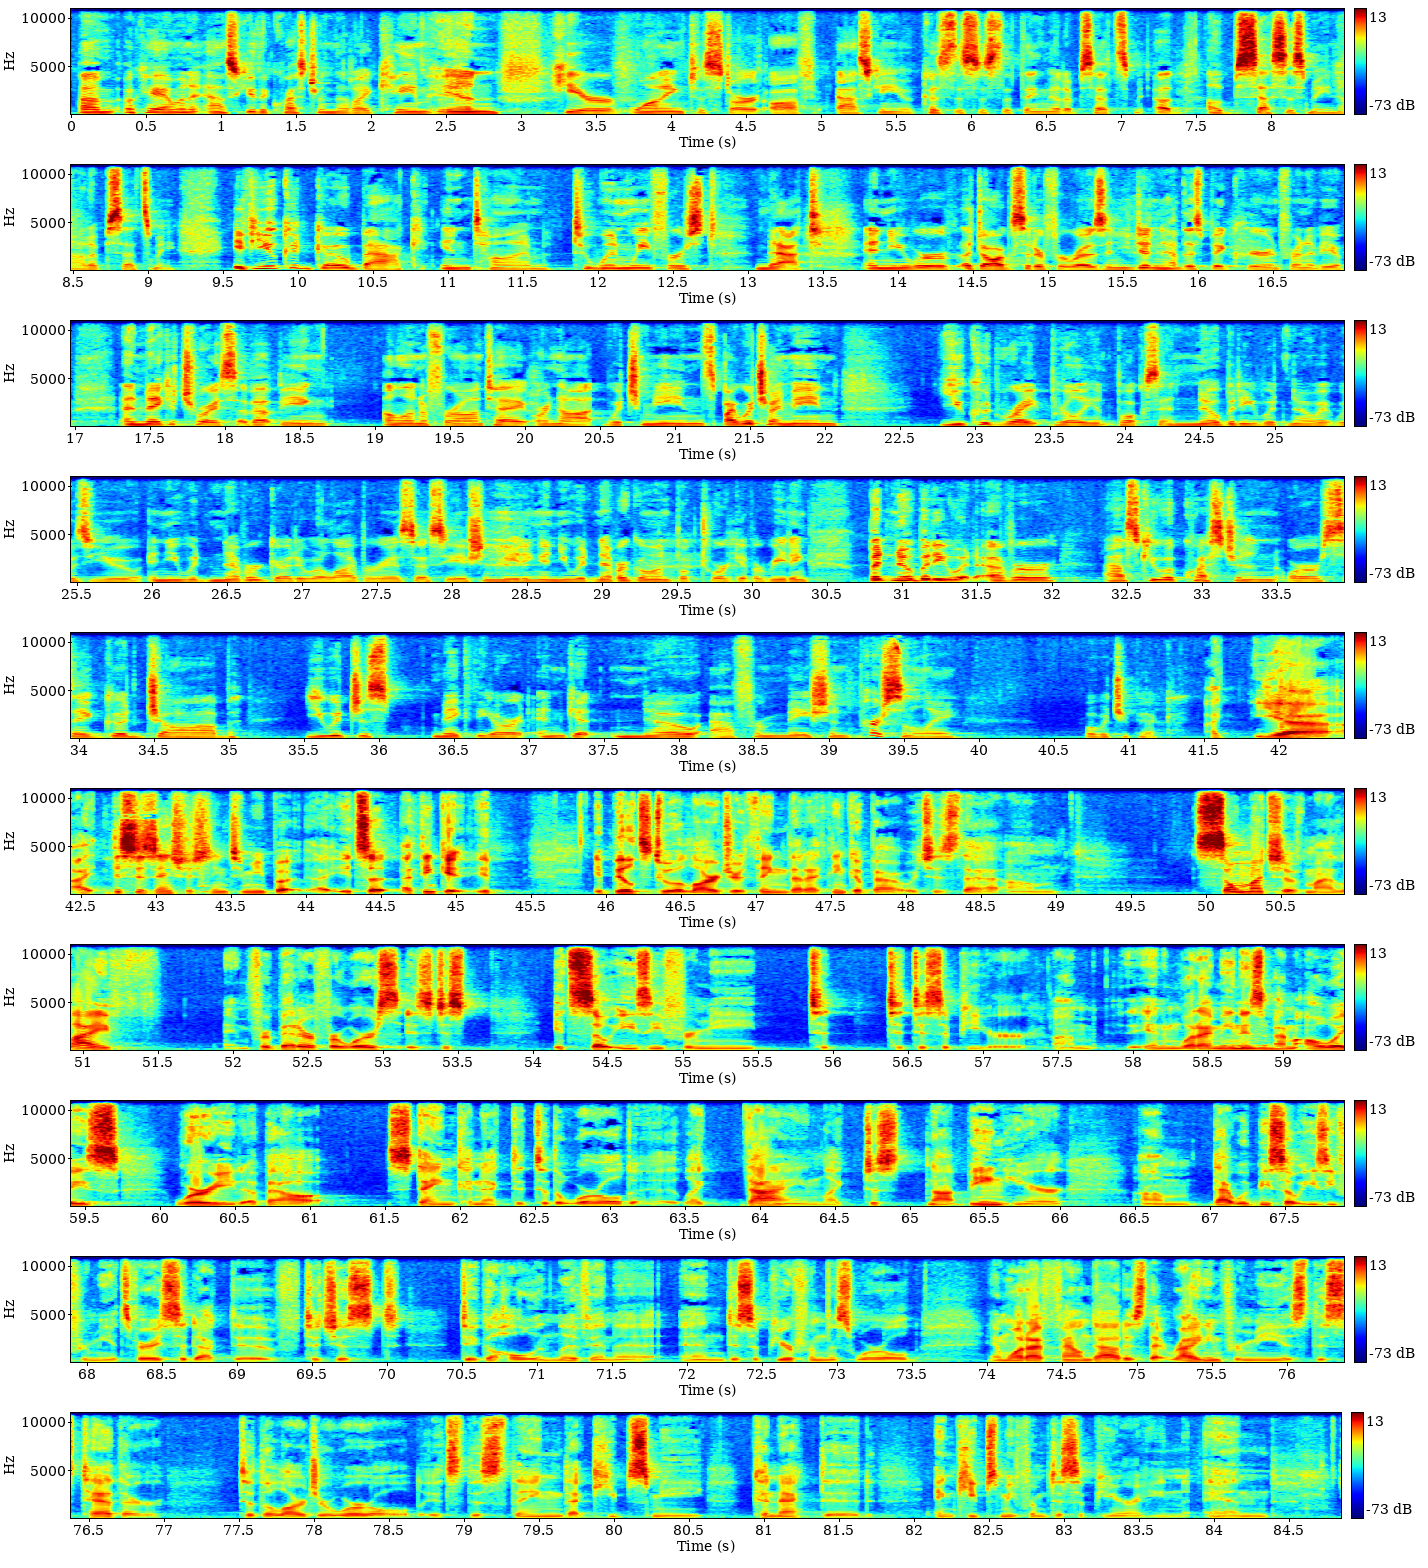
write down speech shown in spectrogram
Um, okay, I'm going to ask you the question that I came in here wanting to start off asking you because this is the thing that upsets me, uh, obsesses me, not upsets me. If you could go back in time to when we first met and you were a dog sitter for Rose and you didn't have this big career in front of you, and make a choice about being Elena Ferrante or not, which means, by which I mean, you could write brilliant books and nobody would know it was you and you would never go to a library association meeting and you would never go on book tour give a reading but nobody would ever ask you a question or say good job you would just make the art and get no affirmation personally what would you pick I, yeah, I, this is interesting to me, but uh, it's a. I think it, it it builds to a larger thing that I think about, which is that um, so much of my life, and for better or for worse, is just it's so easy for me to to disappear. Um, and what I mean is, I'm always worried about staying connected to the world, uh, like dying, like just not being here. Um, that would be so easy for me. It's very seductive to just dig a hole and live in it and disappear from this world. And what I've found out is that writing for me is this tether to the larger world. It's this thing that keeps me connected and keeps me from disappearing. And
